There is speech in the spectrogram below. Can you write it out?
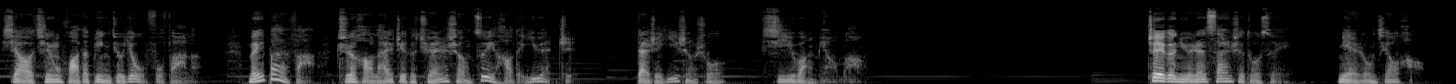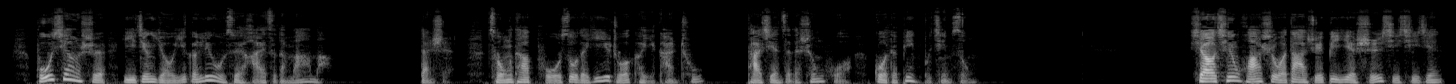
小清华的病就又复发了。没办法，只好来这个全省最好的医院治。但是医生说，希望渺茫。”这个女人三十多岁，面容姣好，不像是已经有一个六岁孩子的妈妈。但是从她朴素的衣着可以看出，她现在的生活过得并不轻松。小清华是我大学毕业实习期间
